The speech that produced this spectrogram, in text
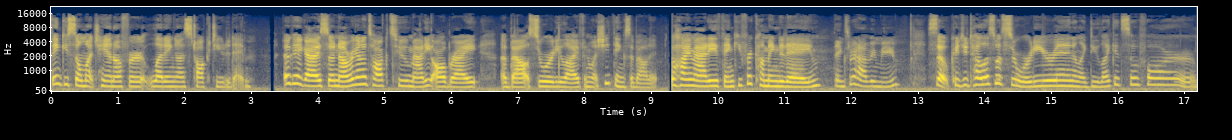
thank you so much, Hannah, for letting us talk to you today. Okay, guys, so now we're going to talk to Maddie Albright about sorority life and what she thinks about it. So, hi, Maddie. Thank you for coming today. Thanks for having me. So, could you tell us what sorority you're in and like do you like it so far? Or?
